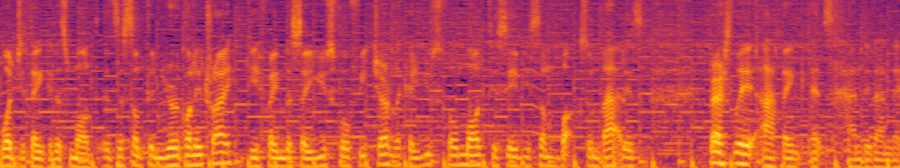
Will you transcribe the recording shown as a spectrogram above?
what you think of this mod. Is this something you're going to try? Do you find this a useful feature, like a useful mod to save you some bucks on batteries? Personally, I think it's handy dandy,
